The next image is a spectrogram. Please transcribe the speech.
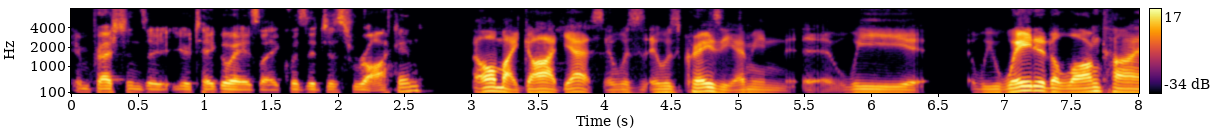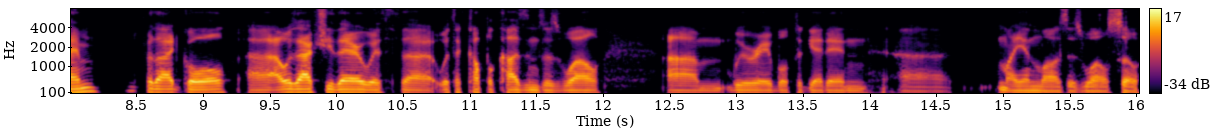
impressions or your takeaways? Like, was it just rocking? Oh my God, yes, it was it was crazy. I mean, uh, we we waited a long time for that goal. Uh, I was actually there with uh, with a couple cousins as well. Um, we were able to get in. Uh, my in-laws as well, so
